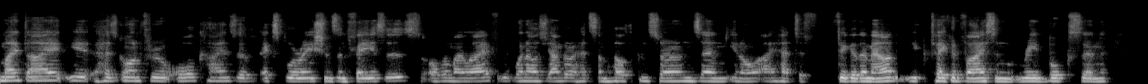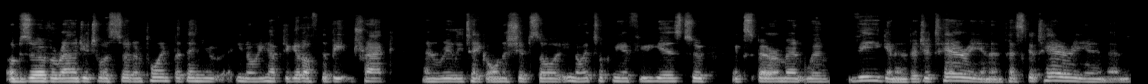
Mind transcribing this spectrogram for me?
My diet has gone through all kinds of explorations and phases over my life. When I was younger, I had some health concerns and, you know, I had to figure them out. You take advice and read books and observe around you to a certain point, but then you, you know, you have to get off the beaten track and really take ownership. So, you know, it took me a few years to experiment with vegan and vegetarian and pescatarian and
